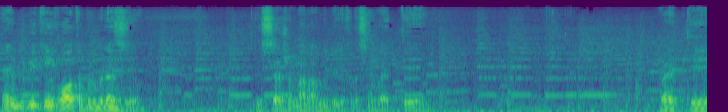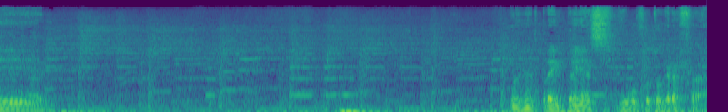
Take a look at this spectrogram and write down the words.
Aí o BB King volta pro Brasil. E o Sérgio Amaral me dele falou assim, vai ter. Vai ter. Um evento para imprensa, eu vou fotografar,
